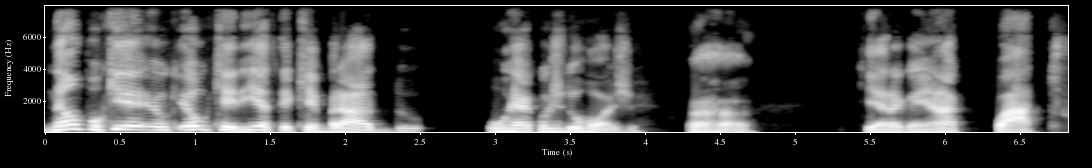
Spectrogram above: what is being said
não, porque eu, eu queria ter quebrado o recorde do Roger, Aham. que era ganhar quatro.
